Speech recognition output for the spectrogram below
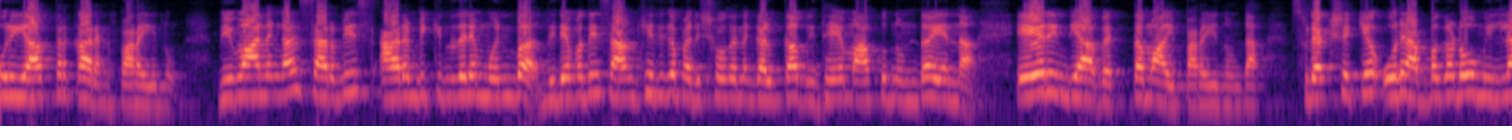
ഒരു യാത്രക്കാരൻ പറയുന്നു. വിമാനങ്ങൾ സർവീസ് ആരംഭിക്കുന്നതിന് മുൻപ് നിരവധി സാങ്കേതിക പരിശോധനകൾക്ക് വിധേയമാക്കുന്നുണ്ട് എന്ന് എയർ ഇന്ത്യ വ്യക്തമായി പറയുന്നുണ്ട്. സുരക്ഷയ്ക്ക് ഒരു അപകടവുമില്ല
